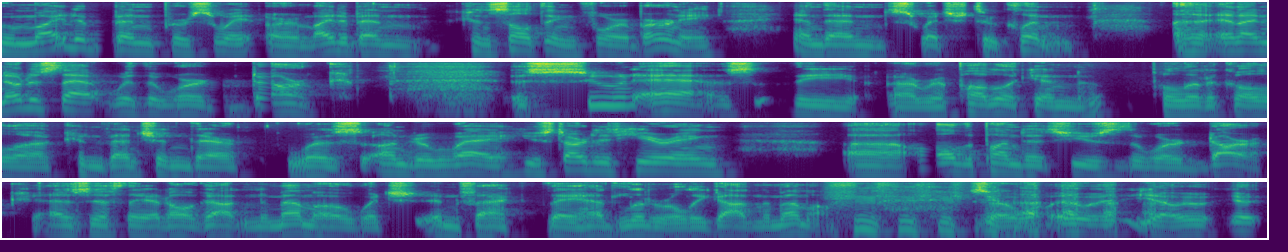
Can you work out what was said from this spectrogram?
who might have been persuade or might have been consulting for Bernie and then switched to Clinton. And I noticed that with the word dark. As soon as the uh, Republican political uh, convention there was underway, you started hearing uh, all the pundits used the word dark as if they had all gotten the memo, which in fact they had literally gotten the memo. so it, you know, it,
